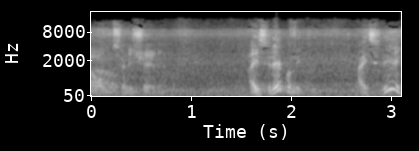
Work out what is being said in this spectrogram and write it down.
ओम शनिश्वर ऐसरे पुनीत ऐसरे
